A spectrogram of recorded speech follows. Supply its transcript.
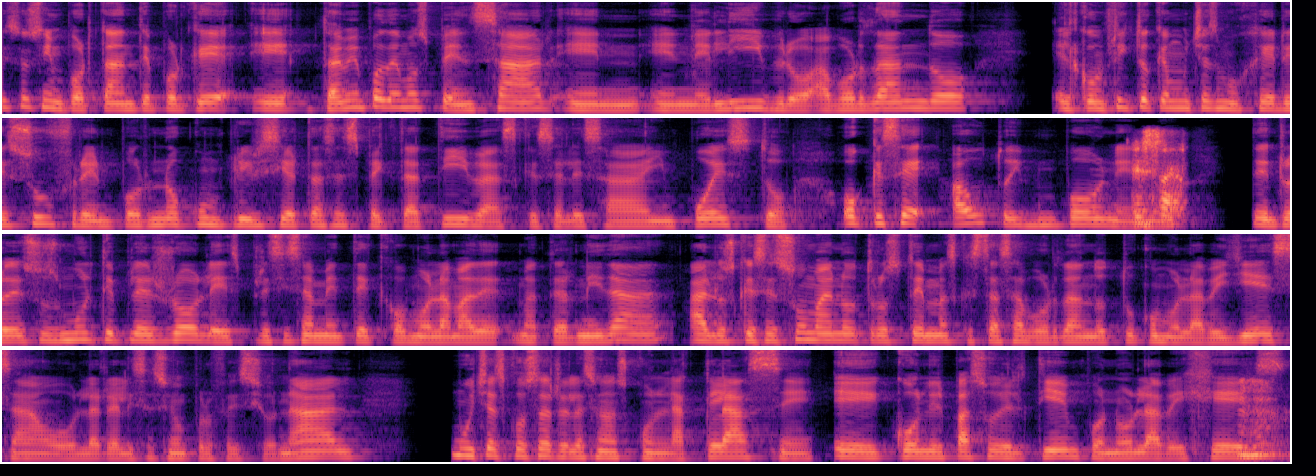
Eso es importante porque eh, también podemos pensar en, en, el libro abordando el conflicto que muchas mujeres sufren por no cumplir ciertas expectativas que se les ha impuesto o que se autoimponen dentro de sus múltiples roles, precisamente como la maternidad, a los que se suman otros temas que estás abordando tú como la belleza o la realización profesional, muchas cosas relacionadas con la clase, eh, con el paso del tiempo, ¿no? La vejez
